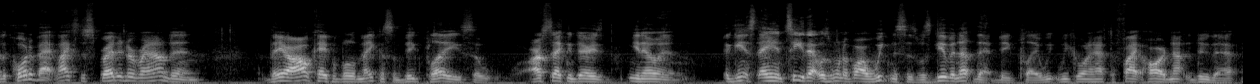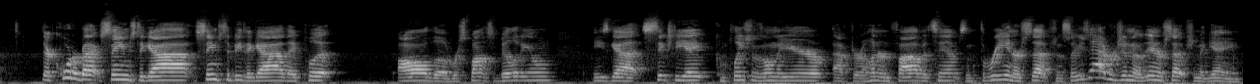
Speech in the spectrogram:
the quarterback likes to spread it around, and they are all capable of making some big plays. So our secondaries, you know, and against A and T, that was one of our weaknesses was giving up that big play. We we going to have to fight hard not to do that. Their quarterback seems to guy seems to be the guy they put all the responsibility on. He's got 68 completions on the year after 105 attempts and three interceptions. So he's averaging an interception a game.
